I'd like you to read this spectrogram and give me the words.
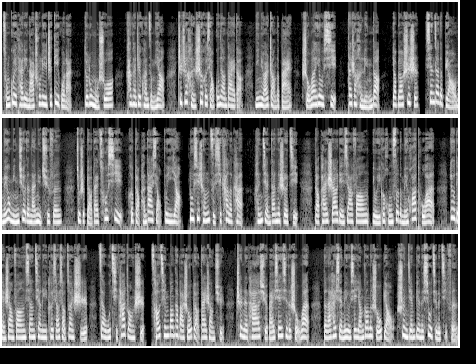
从柜台里拿出了一只递过来，对陆母说：“看看这款怎么样？这只很适合小姑娘戴的。你女儿长得白，手腕又细，戴上很灵的。”要不要试试？现在的表没有明确的男女区分，就是表带粗细和表盘大小不一样。陆西城仔细看了看，很简单的设计，表盘十二点下方有一个红色的梅花图案，六点上方镶嵌了一颗小小钻石，再无其他装饰。曹琴帮他把手表戴上去，趁着他雪白纤细的手腕，本来还显得有些阳刚的手表，瞬间变得秀气了几分，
